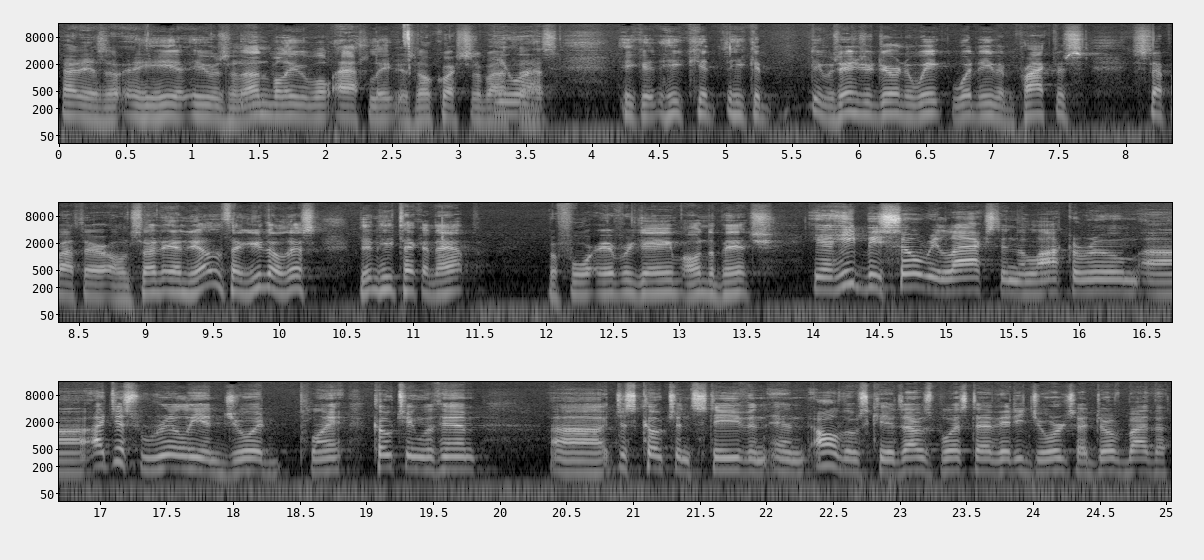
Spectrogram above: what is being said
That is, a, he, he was an unbelievable athlete. There's no question about He that. was. He could, he could, he could. He was injured during the week. Wouldn't even practice. Step out there on Sunday. And the other thing, you know this, didn't he take a nap before every game on the bench? Yeah, he'd be so relaxed in the locker room. Uh, I just really enjoyed playing, coaching with him, uh, just coaching Steve and, and all those kids. I was blessed to have Eddie George. I drove by the,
